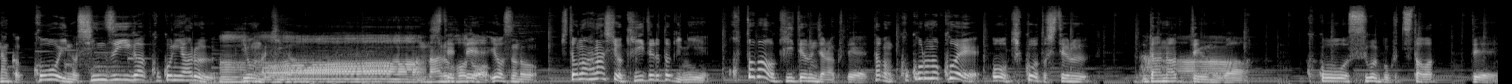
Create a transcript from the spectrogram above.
なんか行為の真髄がここにあるような気がしてて、要はその人の話を聞いてる時に言葉を聞いてるんじゃなくて、多分心の声を聞こうとしてるんだなっていうのがここすごい僕伝わって。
